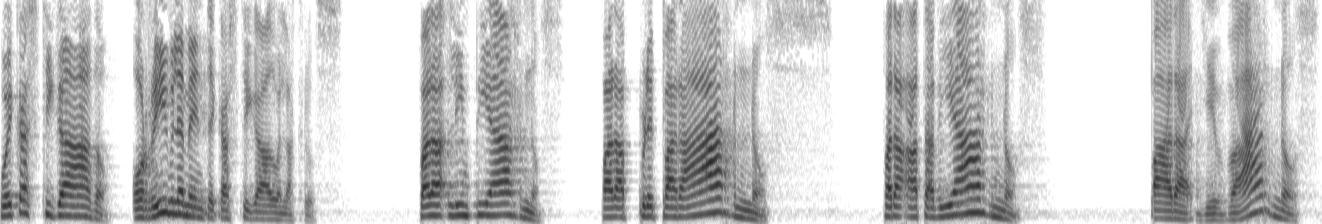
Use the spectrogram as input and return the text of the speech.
Fue castigado, horriblemente castigado en la cruz para limpiarnos, para prepararnos, para ataviarnos, para llevarnos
